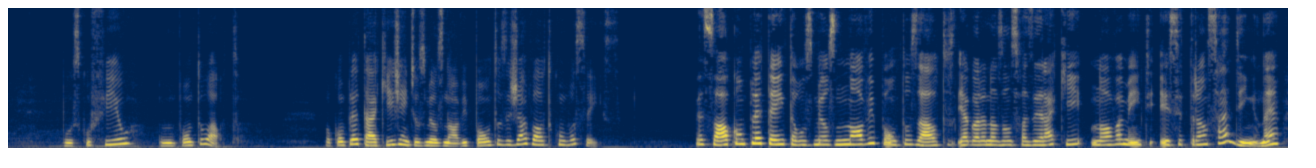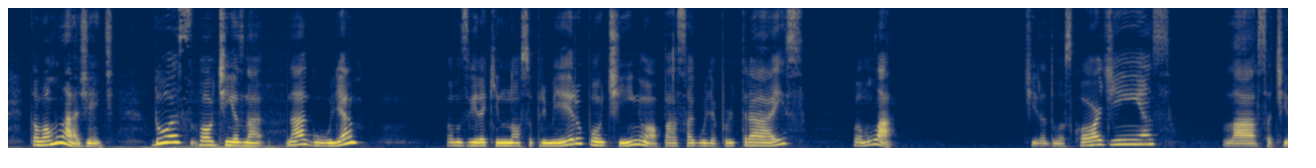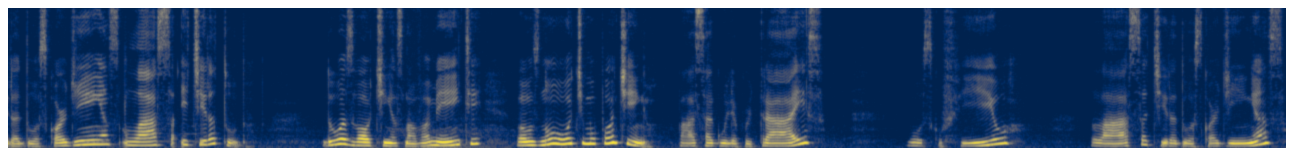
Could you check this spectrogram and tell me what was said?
Busca o fio, um ponto alto. Vou completar aqui, gente, os meus nove pontos e já volto com vocês. Pessoal, completei então os meus nove pontos altos e agora nós vamos fazer aqui novamente esse trançadinho, né? Então, vamos lá, gente. Duas voltinhas na, na agulha. Vamos vir aqui no nosso primeiro pontinho, ó, passa a agulha por trás. Vamos lá. Tira duas cordinhas, laça, tira duas cordinhas, laça e tira tudo. Duas voltinhas novamente Vamos no último pontinho. Passa a agulha por trás, busca o fio, laça, tira duas cordinhas,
